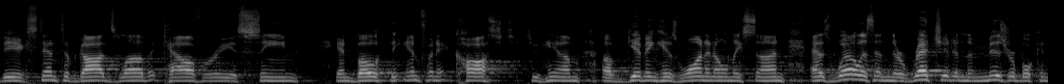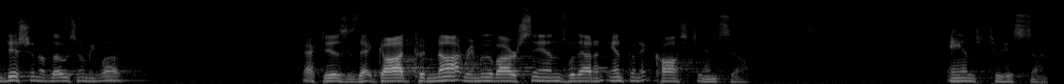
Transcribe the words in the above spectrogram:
The extent of God's love at Calvary is seen in both the infinite cost to him of giving his one and only Son, as well as in the wretched and the miserable condition of those whom he loved. Fact is, is that God could not remove our sins without an infinite cost to himself and to his Son.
